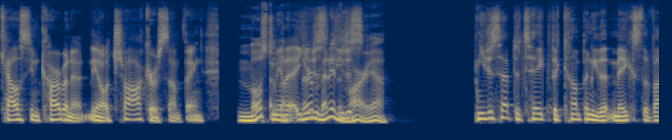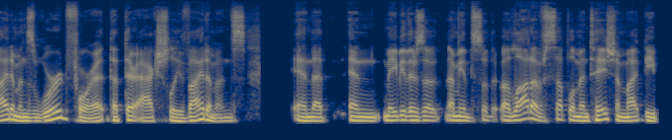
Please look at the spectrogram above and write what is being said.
calcium carbonate, you know, chalk or something. Most I mean, of them, you just- many of them just- are, yeah. You just have to take the company that makes the vitamins word for it that they're actually vitamins. And that, and maybe there's a, I mean, so a lot of supplementation might be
